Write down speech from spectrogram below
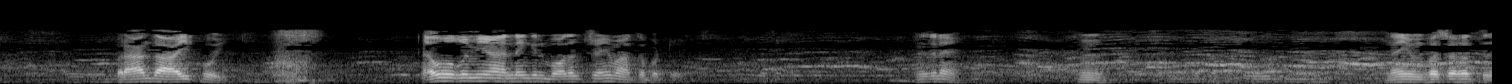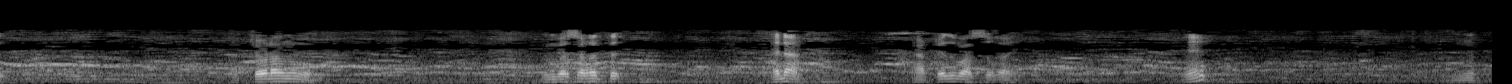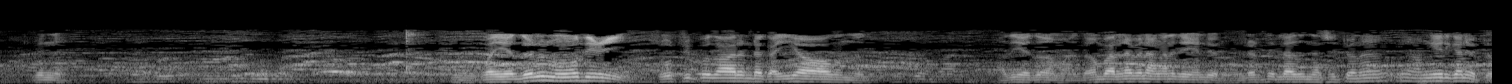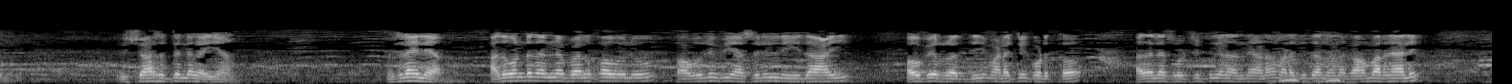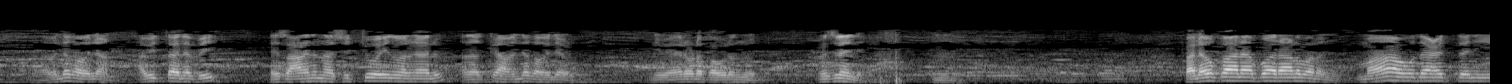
പ്രാന്തായിപ്പോയി. ഔഗുമിയ അല്ലെങ്കിൽ ബോധക്ഷയമാക്കപ്പെട്ടു. മനസ്സിലായി? നയും ഫസഹത്ത് കച്ചവടം അങ്ങ് പോകും ഫസഹത്ത് എന്നാ? അട്ടത് ഫസുഹായി ഏ? പിന്നെ? വയതുൽ മൂതിഴി സൂക്ഷിപ്പുകാരന്റെ കൈയാകുന്നത്. അത് ഏതോ അവൻ പറഞ്ഞ പിന്നെ അങ്ങനെ ചെയ്യേണ്ടി വരും. എന്റെ അടുത്തില്ല നശിച്ചു എന്ന് അംഗീകരിക്കാനേ പറ്റുള്ളൂ. വിശ്വാസത്തിന്റെ കൈയാണ്. മനസ്സിലായില്ല? അതുകൊണ്ട് തന്നെ പൽ കൗലു കൗലു ഫി അസുലിൽ ഔ ഔഫിർ റദ്ദി മടക്കി കൊടുത്തോ. അതെല്ലാം സൂക്ഷിപ്പിക്കുന്ന തന്നെയാണ്? മടക്കി തന്നെന്നൊക്കെ അവൻ പറഞ്ഞാൽ അവന്റെ കൗലാണ് അവിത്തലബി സാധനം നശിച്ചു പോയി എന്ന് പറഞ്ഞാലും അതൊക്കെ അവന്റെ കവലേ ഉള്ളൂ. ഇനി വേറെ അവിടെ കവലൊന്നുമില്ല മനസ്സിലായില്ലേ? പലവക്കാലപ്പോ ഒരാൾ പറഞ്ഞു മാ ഉദാഴ്ത്തനീ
